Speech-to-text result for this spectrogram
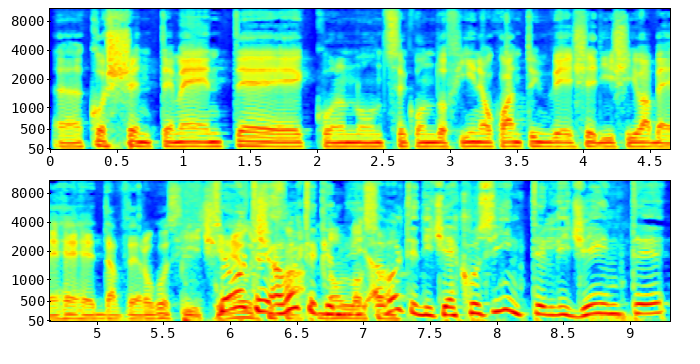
eh, coscientemente con un secondo fine o quanto invece dici vabbè è davvero così. Sì, a, volte, a, volte fa, so. a volte dici è così intelligente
